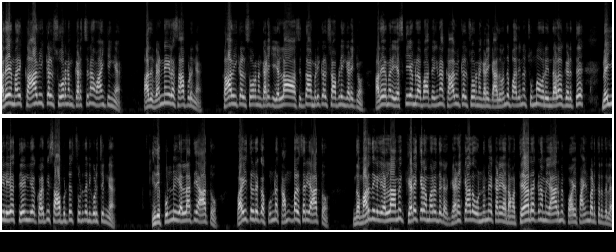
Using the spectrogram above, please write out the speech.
அதே மாதிரி காவிக்கல் சூரணம் கிடச்சுன்னா வாங்கிக்கிங்க. அது வெண்ணெயில் சாப்பிடுங்க. காவிக்கல் சூரணம் கிடைக்கும். எல்லா சித்தா மெடிக்கல் ஷாப்லேயும் கிடைக்கும். அதே மாதிரி எஸ்கேஎம்மில் பார்த்தீங்கன்னா காவிக்கல் சூரணம் கிடைக்கும். அது வந்து பார்த்தீங்கன்னா சும்மா ஒரு இந்த அளவுக்கு எடுத்து நெய்யிலையோ தேனிலையோ குழப்பி சாப்பிட்டு சுடு தண்ணி குடிச்சுங்க இது புண்ணு எல்லாத்தையும் ஆற்றும் வயிற்றில் இருக்க புண்ணை கம்பல்சரி ஆற்றும் இந்த மருந்துகள் எல்லாமே கிடைக்கிற மருந்துகள். கிடைக்காத ஒன்றுமே கிடையாது. நம்ம தேர்றதுக்கு நம்ம யாருமே போய் பயன்படுத்துறது இல்ல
